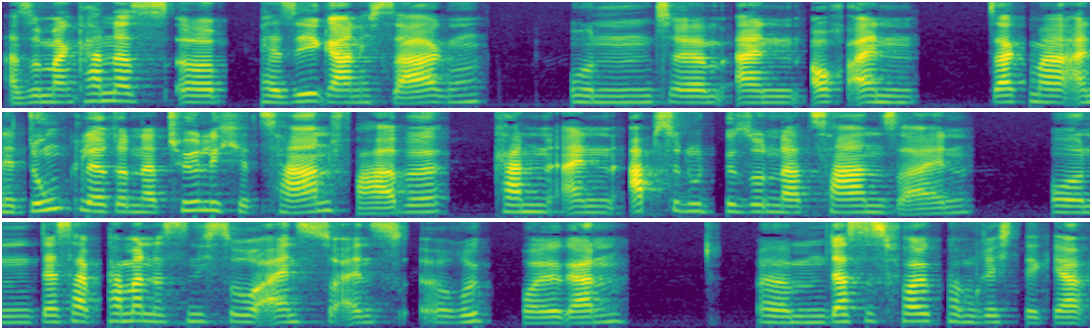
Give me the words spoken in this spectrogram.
Also man kann das äh, per se gar nicht sagen. Und ähm, ein, auch ein sag mal, eine dunklere, natürliche Zahnfarbe kann ein absolut gesunder Zahn sein. Und deshalb kann man das nicht so eins zu eins äh, rückfolgern. Ähm, das ist vollkommen richtig, ja.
